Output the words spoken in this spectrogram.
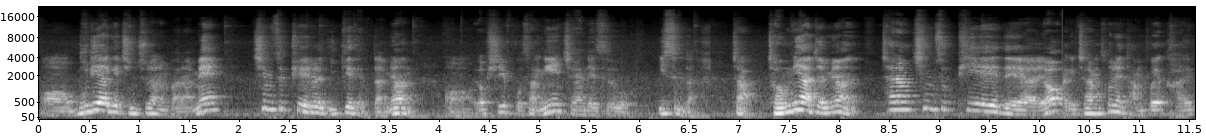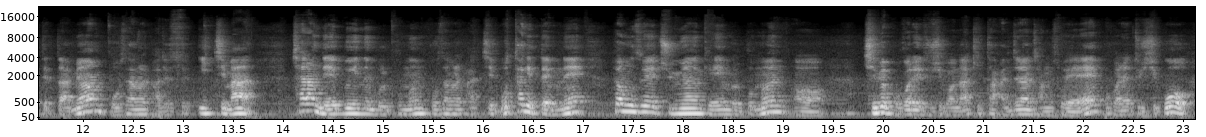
어, 무리하게 진출하는 바람에 침수 피해를 입게 됐다면 어, 역시 보상이 제한될 수 있습니다. 자, 정리하자면 차량 침수 피해에 대하여 자기 차량 손해 담보에 가입됐다면 보상을 받을 수 있지만 차량 내부에 있는 물품은 보상을 받지 못하기 때문에 평소에 중요한 개인 물품은 어, 집에 보관해 두시거나 기타 안전한 장소에 보관해 두시고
